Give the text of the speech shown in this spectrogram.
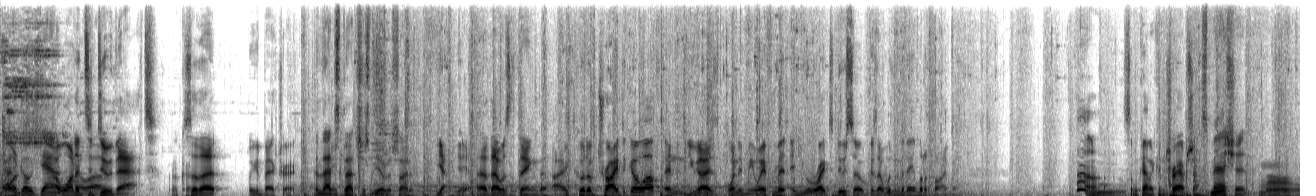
I want to go down I wanted go to up. do that Okay. so that we could backtrack. And that's that's just the other side of it. Yeah, yeah, that, that was the thing that I could have tried to go up, and you guys pointed me away from it, and you were right to do so because I wouldn't have been able to climb it. Huh, some kind of contraption. Smash it. Oh.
